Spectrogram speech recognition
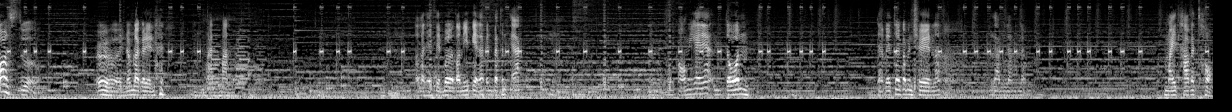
อนสเตอร์เออน้ำลายกระเด็น มันมันตอนแรกใช้เซเบอร์ ตอนนี้เปลี่ยนแล้วเป็น Battle Axe ของมีแค่นี้จน แต่เบเตอร์ก็เป็นเทรนแล้วอ่าลำลำลำไม้เท้ากระถอก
